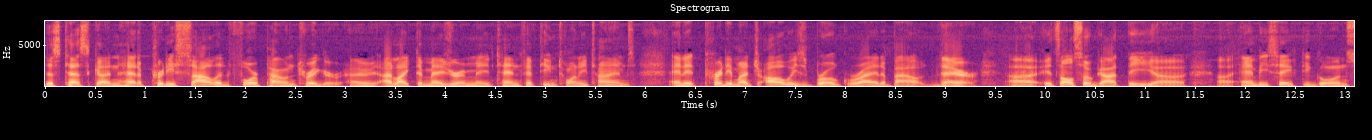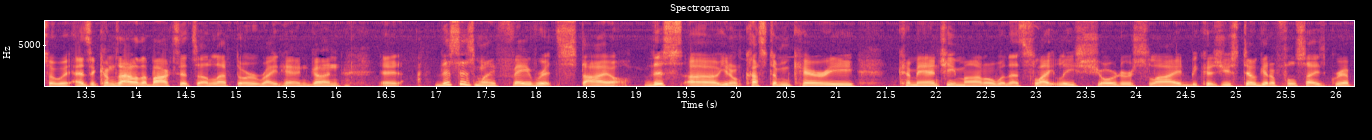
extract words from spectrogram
This test gun had a pretty solid four pound trigger. I, I, like to measure them 10, 15, 20 times, and it pretty much always broke right about there. Uh, it's also got the uh, uh, ambi safety going, so as it comes out of the box, it's a left or right hand gun. Uh, this is my favorite style. This, uh, you know, custom carry Commanche model with a slightly shorter slide because you still get a full-size grip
